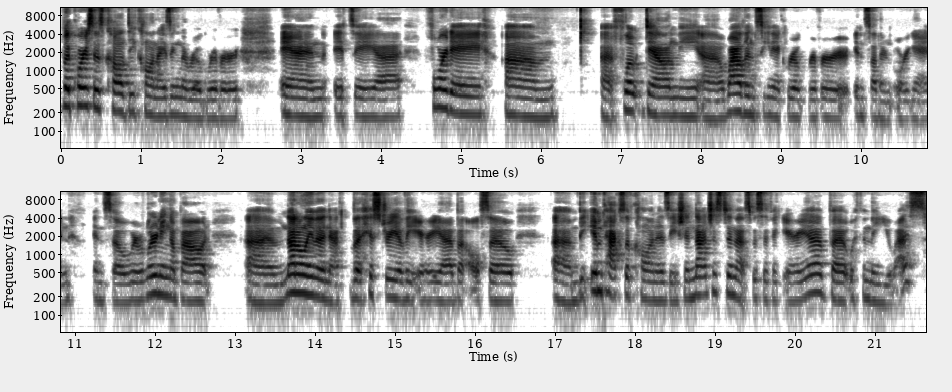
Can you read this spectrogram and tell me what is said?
the course is called decolonizing the rogue river. And it's a uh, four day um, uh, float down the uh, wild and scenic Rogue River in southern Oregon. And so we're learning about um, not only the, nat- the history of the area, but also um, the impacts of colonization, not just in that specific area, but within the US.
